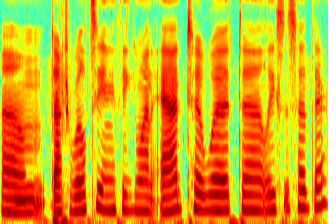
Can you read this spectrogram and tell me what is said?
Um, Dr. Wiltse, anything you want to add to what uh, Lisa said there?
